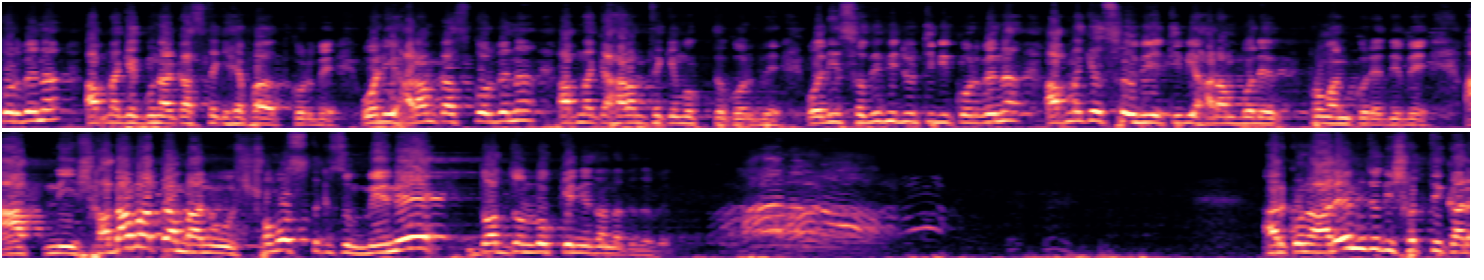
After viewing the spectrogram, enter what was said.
করবে না, আপনাকে গুনার কাজ থেকে হেফাজত করবে। অলি হারাম কাজ করবে না, আপনাকে হারাম থেকে মুক্ত করবে। অলি ছবি, ভিডিও, টিভি করবে না, আপনাকে ছবি, টিভি হারাম বলে প্রমাণ করে দেবে। আপনি সাদামাটা মানুষ, সমস্ত কিছু মেনে দশজন লোককে নিয়ে জানাতে যাবেন। আর কোন আলেম যদি সত্যিকার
